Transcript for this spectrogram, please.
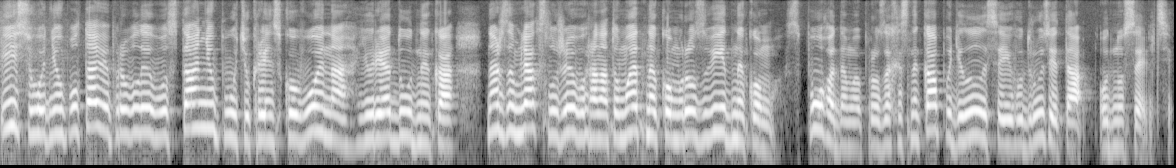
І сьогодні у Полтаві провели в останню путь українського воїна Юрія Дудника. Наш земляк служив гранатометником-розвідником. Спогадами про захисника поділилися його друзі та односельці.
